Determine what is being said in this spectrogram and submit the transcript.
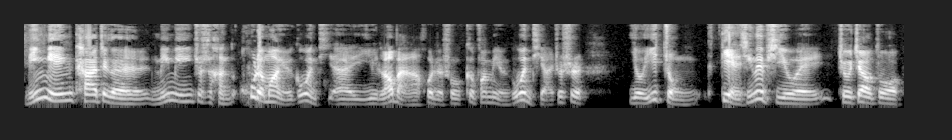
明明他这个明明就是很互联网有一个问题，呃，与老板啊，或者说各方面有一个问题啊，就是有一种典型的 PUA，就叫做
